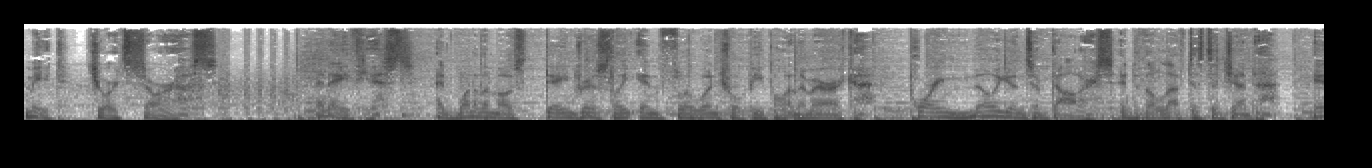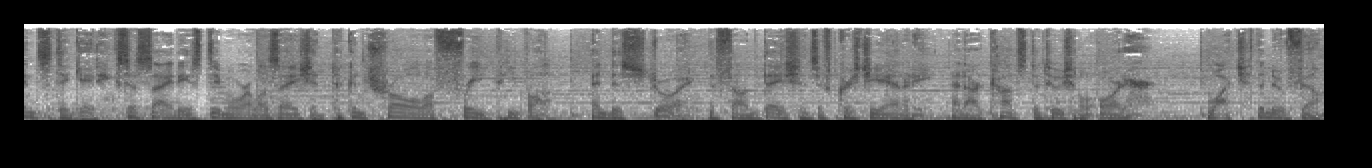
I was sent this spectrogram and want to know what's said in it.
Meet George Soros, an atheist and one of the most dangerously influential people in America, pouring millions of dollars into the leftist agenda, instigating society's demoralization to control a free people and destroy the foundations of Christianity and our constitutional order. Watch the new film,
